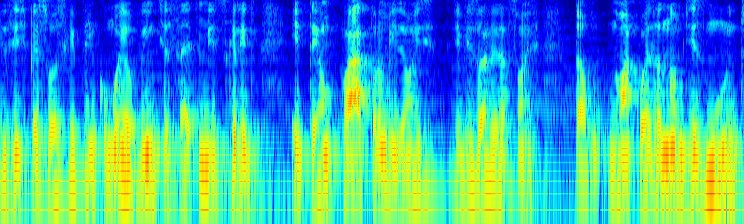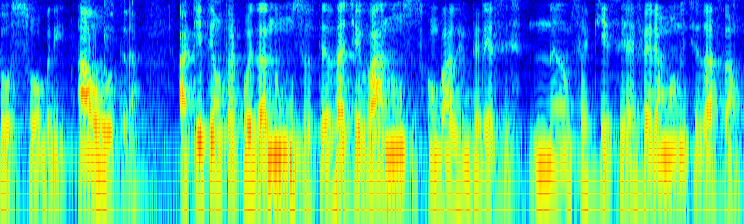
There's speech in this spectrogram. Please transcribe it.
Existem pessoas que têm, como eu, 27 mil inscritos e têm 4 milhões de visualizações. Então, uma coisa não diz muito sobre a outra. Aqui tem outra coisa, anúncios. Desativar anúncios com base em interesses? Não, isso aqui se refere à monetização.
